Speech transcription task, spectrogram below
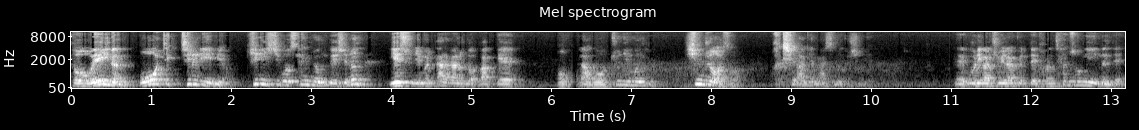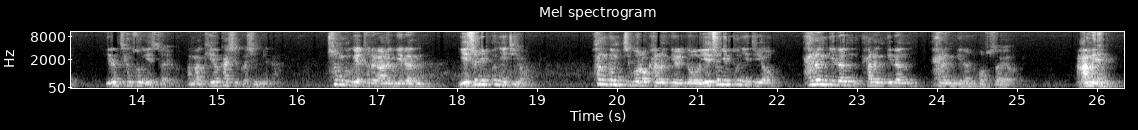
the way는 오직 진리이며 길이시고 생명 되시는 예수님을 따라가는 것밖에 없다고 주님은 힘주어서 확실하게 말씀해 주십니다. 네, 우리가 주일학교 때 그런 찬송이 있는데 이런 찬송이 있어요. 아마 기억하실 것입니다. 천국에 들어가는 길은 예수님뿐이지요. 황금집으로 가는 길도 예수님뿐이지요. 다른 길은 다른 길은 다른 길은 없어요. 아멘.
